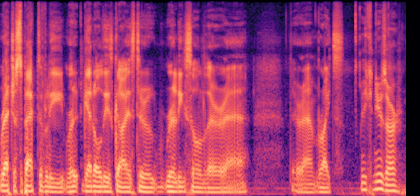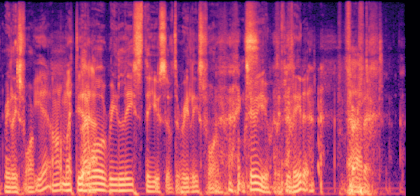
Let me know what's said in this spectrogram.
retrospectively re- get all these guys to release all their uh, their um, rights. You can use our release form. Yeah, I might do that. I will release the use of the release form Thanks. to you if you need it. Perfect. Um,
